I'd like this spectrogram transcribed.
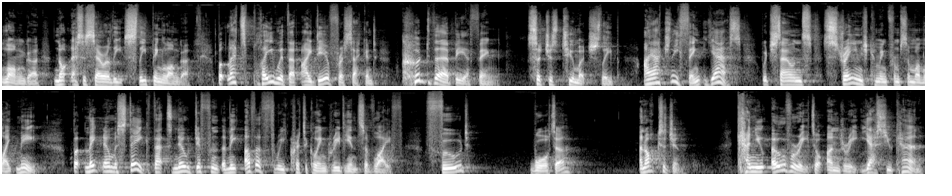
longer, not necessarily sleeping longer. But let's play with that idea for a second. Could there be a thing such as too much sleep? I actually think yes, which sounds strange coming from someone like me. But make no mistake, that's no different than the other three critical ingredients of life food, water, and oxygen. Can you overeat or undereat? Yes, you can.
